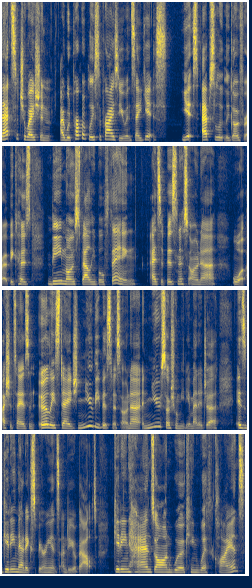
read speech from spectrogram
that situation, I would probably surprise you and say yes. yes, absolutely go for it because the most valuable thing as a business owner, or I should say, as an early stage newbie business owner, a new social media manager, is getting that experience under your belt, getting hands on working with clients.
